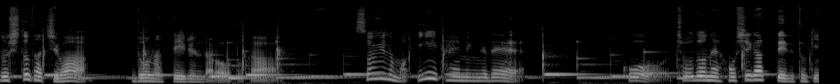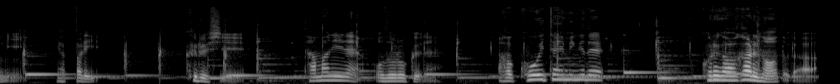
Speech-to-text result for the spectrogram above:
の人たちはどうなっているんだろうとかそういうのもいいタイミングでこうちょうどね欲しがっている時にやっぱり来るしたまにね驚くね。あこういうタイミングでこれが分かるのとか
